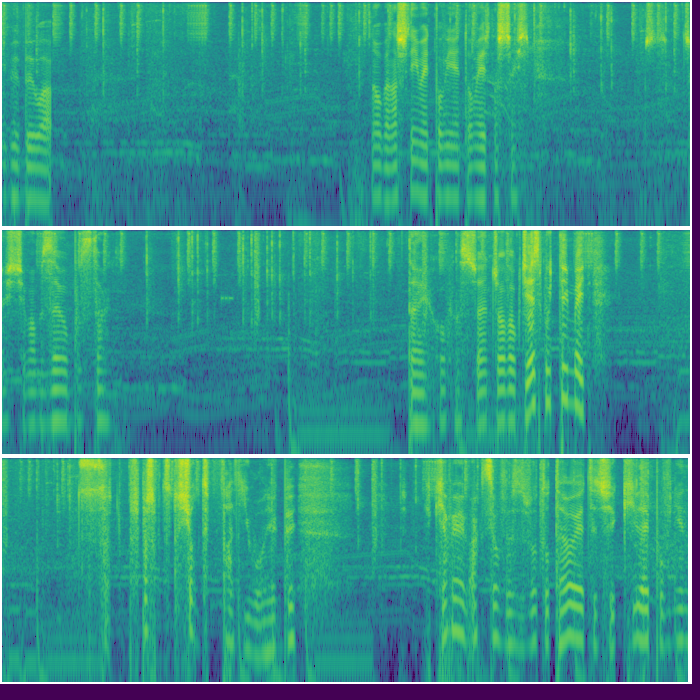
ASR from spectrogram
Niby była. Dobra, nasz teammate powinien to mieć na szczęście. Szczęście mam zero boosta. Daj, chłop nas challenge'ował. Gdzie jest mój teammate? Co? Przepraszam, co to się odwaliło? Jakby... Jak ja miałem akcję wezwał, to teoretycznie Killer powinien...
